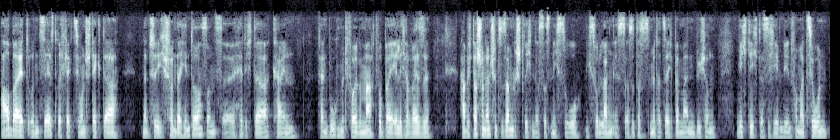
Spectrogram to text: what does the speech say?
Arbeit und Selbstreflexion steckt da natürlich schon dahinter, sonst äh, hätte ich da kein, kein Buch mit voll gemacht, wobei ehrlicherweise habe ich das schon ganz schön zusammengestrichen, dass das nicht so, nicht so lang ist. Also das ist mir tatsächlich bei meinen Büchern wichtig, dass ich eben die Informationen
